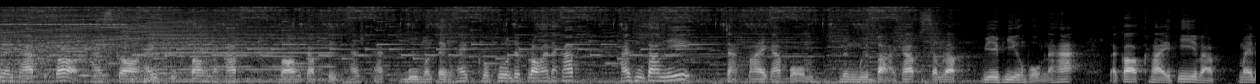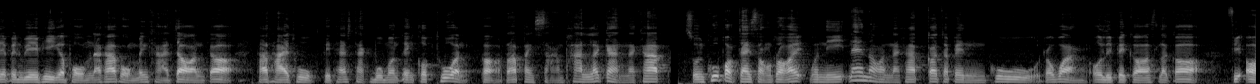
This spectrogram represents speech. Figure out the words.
พื่อนๆครับก็ทายสกอร์ให้ถูกต้องนะครับ พร้อมกับติดแฮชแท็กบูมมันเต็งให้ครบถ้วนเรียบร้อยนะครับทายถูกตามนี้จัดไปครับผม 10,000 บาทครับสำหรับ VIP ของผมนะฮะ แล้วก็ใครที่แบบไม่ได้เป็น VIP กับผมนะครับผมเป็นขาจรก็ถ้าทายถูกติดแฮชแท็กบูมอนเตงครบถ้วน ก็รับไป 3,000แล้วกันนะครับ ส่วนคู่ปลอบใจ 200 วันนี้แน่นอนนะครับ ก็จะเป็นคู่ระหว่างโอลิเปโกสแล้วก็ฟิออ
